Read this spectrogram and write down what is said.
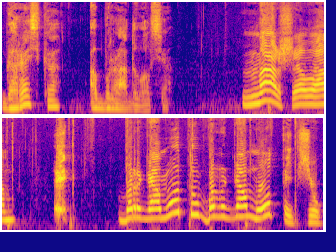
Гораська обрадовался. «Наша вам! Баргамоту Баргамотычу!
